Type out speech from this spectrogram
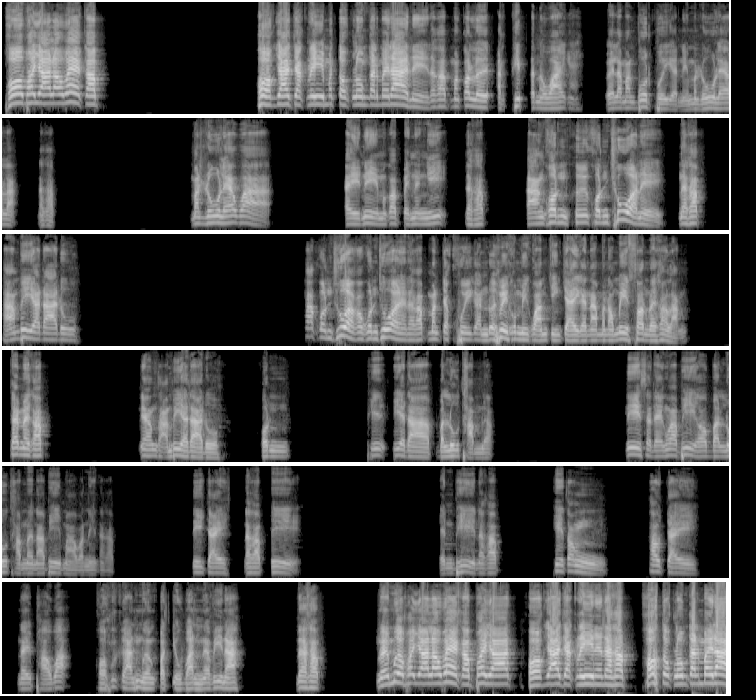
พอพญาละแวกกับหอกยาจักรีมันตกลงกันไม่ได้นี่นะครับ มันก็เลยอัดคลิปกันเอาไว้ไง เวลามันพูดคุยกันนี่มันรู้แล้วล่ะนะครับ มันรู้แล้วว่า ไอ้นี่มันก็เป็นอย่างนี้นะครับ ต่างคนคือคนชั่วนี่นะครับ ถามพี่ยาดาดู ถ้าคนชั่วกับคนชั่วเนี่ยนะครับ มันจะคุยกันโดยไม่มีความจริงใจกันนะมันเอามีดซ่อนไว้ข้างหลังใช่ไหมครับ เนี่ยลองถามพี่ยาดาดู คนพี่พี่ยาดาบรรลุธรรมแล้ว นี่แสดงว่าพี่เขาบรรลุธรรมเลยนะพี่มาวันนี้นะครับ ดีใจนะครับที่ เห็นพี่นะครับ พี่ต้องเข้าใจในภาวะของการเมืองปัจจุบันนะพี่นะนะครับ ในเมื่อพญาละแวกกับพญาหอกยาจักรีเนี่ยนะครับเขาตกลงกันไม่ได้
